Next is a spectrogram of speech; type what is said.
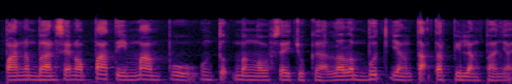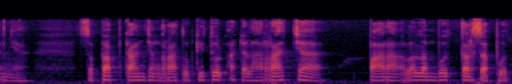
Panembahan Senopati mampu untuk menguasai juga lelembut yang tak terbilang banyaknya, sebab Kanjeng Ratu Kidul adalah raja para lelembut tersebut.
